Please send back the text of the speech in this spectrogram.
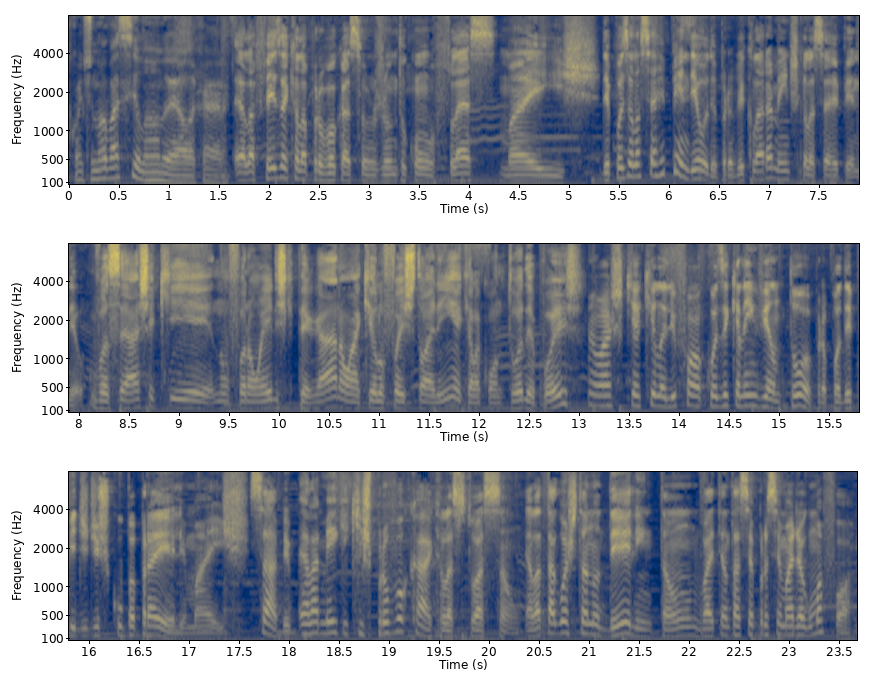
Continua vacilando ela, cara. Ela fez aquela provocação junto com o Flash, mas depois ela se arrependeu, deu pra ver claramente que ela se arrependeu. Você acha que não foram eles que pegaram? Aquilo foi historinha que ela contou depois? Eu acho que aquilo ali foi uma coisa que ela inventou pra poder pedir desculpa pra ele, mas, sabe, ela meio que quis provocar aquela situação. Ela tá gostando dele, então vai tentar se aproximar de alguma forma.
